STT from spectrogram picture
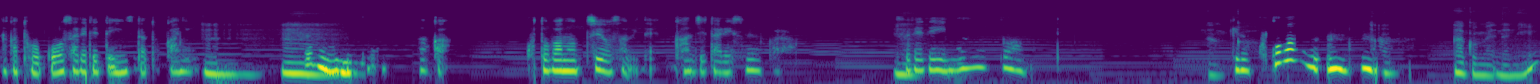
なんか投稿されててインスタとかに。うん。うん。なんか言葉の強さみたいな感じたりするから、それでいいなとは思って。なんけど言葉の、うんうん。あ、ごめん、何？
